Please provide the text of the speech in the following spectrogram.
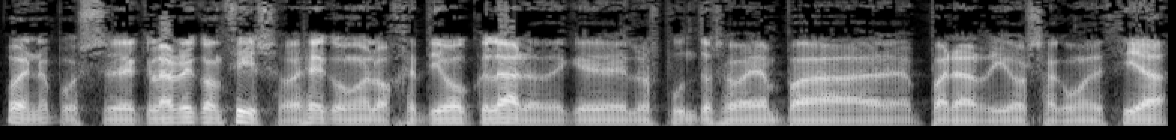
Bueno, pues eh, claro y conciso, ¿eh? con el objetivo claro de que los puntos se vayan pa, para Riosa, como decía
